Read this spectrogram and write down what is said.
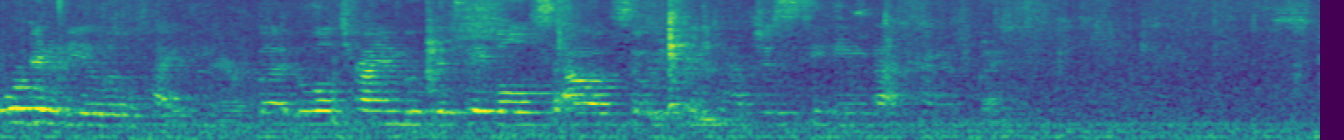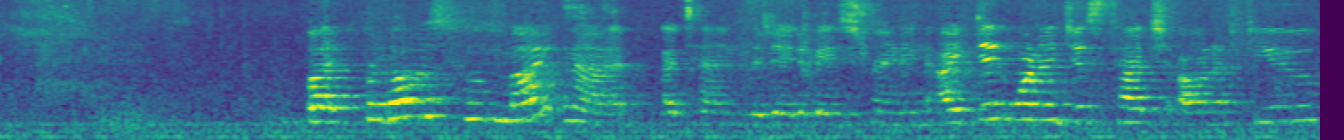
we're going to be a little tight in there. But we'll try and move the tables out so we can have just seating, that kind of thing. But for those who might not attend the database training, I did want to just touch on a few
